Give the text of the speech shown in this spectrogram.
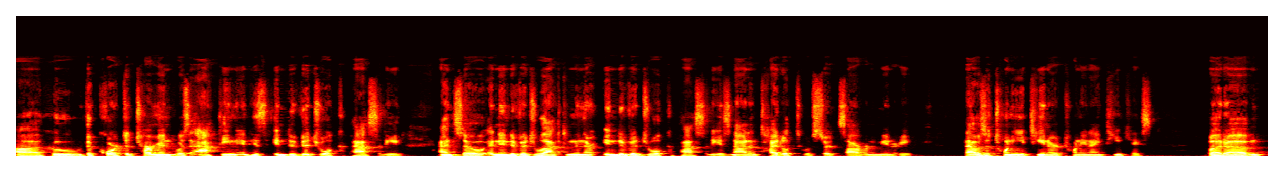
uh, who the court determined was acting in his individual capacity, and so an individual acting in their individual capacity is not entitled to assert sovereign immunity. That was a 2018 or 2019 case, but um,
